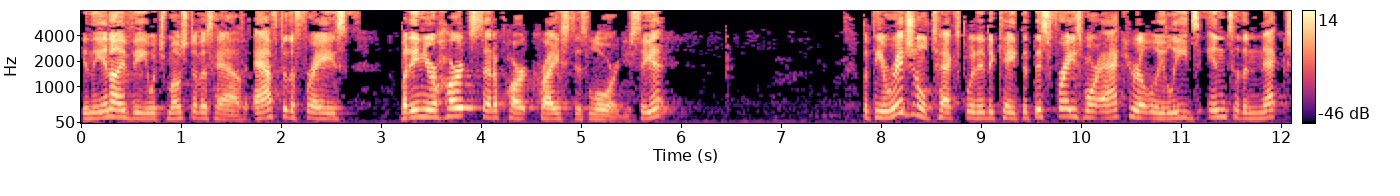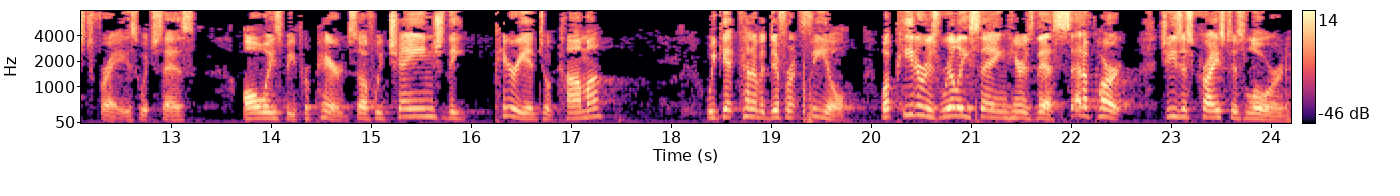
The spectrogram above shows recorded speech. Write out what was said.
in the NIV, which most of us have, after the phrase, but in your heart set apart Christ is Lord. You see it? But the original text would indicate that this phrase more accurately leads into the next phrase, which says, always be prepared. So if we change the period to a comma, we get kind of a different feel. What Peter is really saying here is this set apart, Jesus Christ is Lord,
